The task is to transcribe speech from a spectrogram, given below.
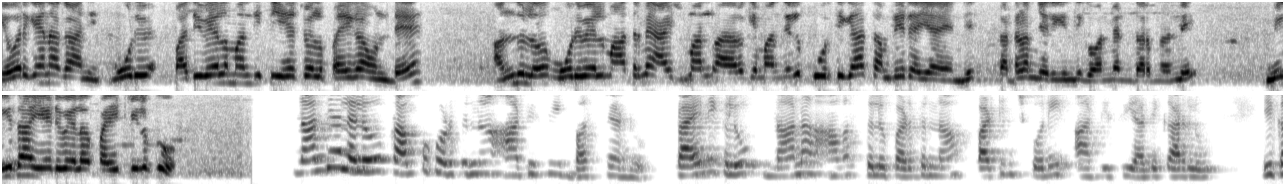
ఎవరికైనా కానీ మూడు పదివేల మంది సిహెచ్ఓలు పైగా ఉంటే అందులో మూడు వేలు మాత్రమే ఆయుష్మాన్ ఆరోగ్య మందిర్లు పూర్తిగా కంప్లీట్ అయ్యాయండి. కట్టడం జరిగింది గవర్నమెంట్ తరఫు నుండి. మిగతా ఏడు వేల పై చిలుకు నంద్యాలలో కంపు కొడుతున్న ఆర్టీసీ బస్టాండ్ ప్రయాణికులు నానా అవస్థలు పడుతున్నా పట్టించుకొని ఆర్టీసీ అధికారులు. ఇక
